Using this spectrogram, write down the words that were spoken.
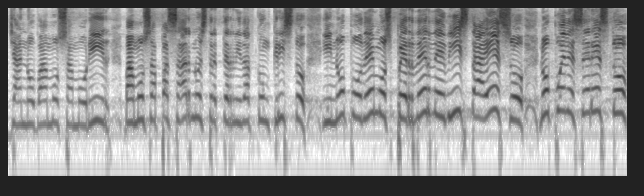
ya no vamos a morir, vamos a pasar nuestra eternidad con Cristo y no podemos perder de vista eso. No puede ser esto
